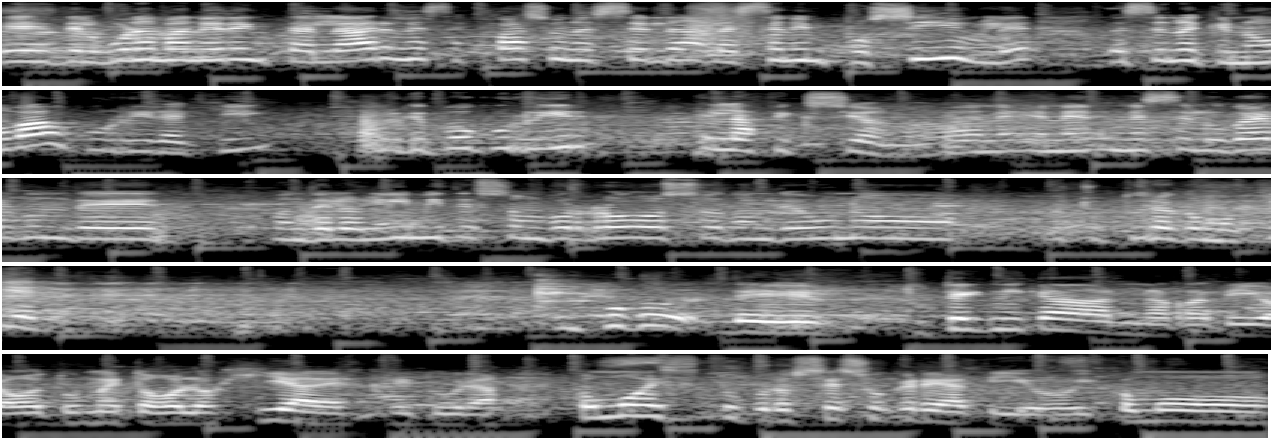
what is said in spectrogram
Es de alguna manera instalar en ese espacio una escena, la escena imposible, la escena que no va a ocurrir aquí, pero que puede ocurrir en la ficción, ¿no? en, en- en ese lugar donde, donde los límites son borrosos, donde uno lo estructura como quiere. Un poco de tu técnica narrativa o tu metodología de escritura, ¿cómo es tu proceso creativo y cómo,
